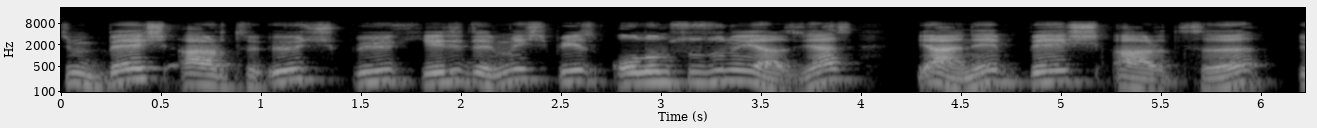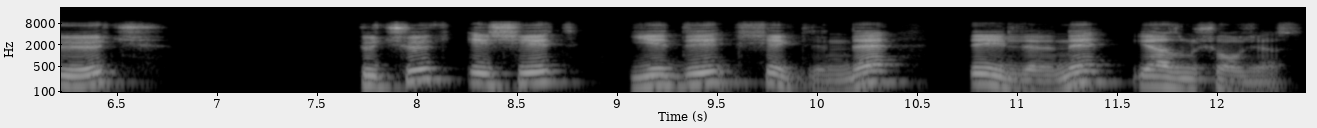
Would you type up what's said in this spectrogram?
Şimdi 5 artı 3 büyük 7 demiş. Biz olumsuzunu yazacağız. Yani 5 artı 3 küçük eşit 7 şeklinde değillerini yazmış olacağız.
